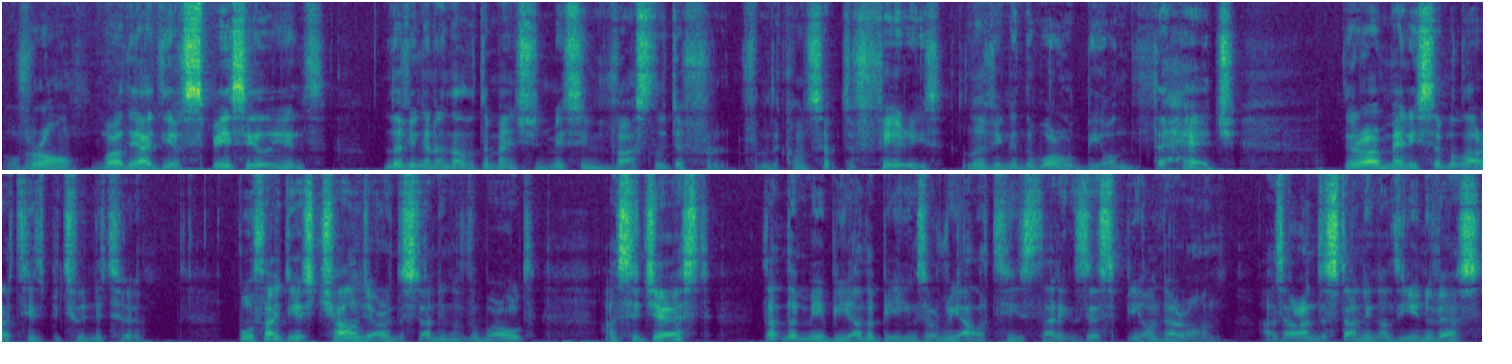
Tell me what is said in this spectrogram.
Overall, while the idea of space aliens living in another dimension may seem vastly different from the concept of fairies living in the world beyond the hedge, there are many similarities between the two. Both ideas challenge our understanding of the world and suggest that there may be other beings or realities that exist beyond our own. As our understanding of the universe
